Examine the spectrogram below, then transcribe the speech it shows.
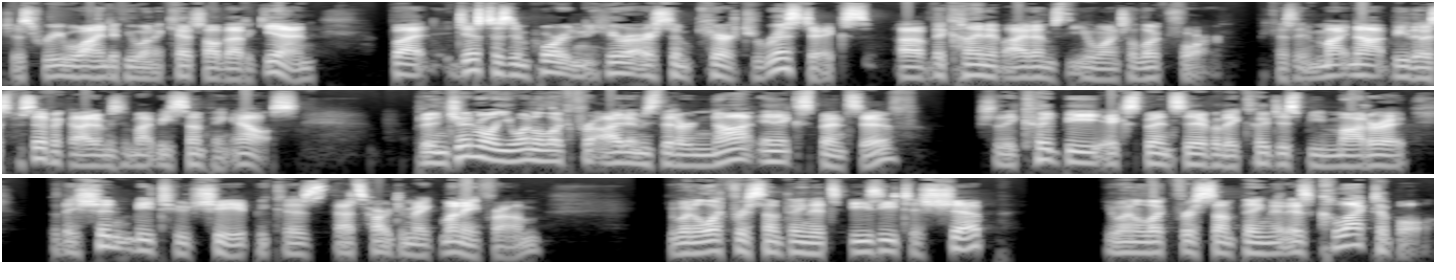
Just rewind if you want to catch all that again. But just as important, here are some characteristics of the kind of items that you want to look for, because it might not be those specific items, it might be something else. But in general, you want to look for items that are not inexpensive. So they could be expensive or they could just be moderate, but they shouldn't be too cheap because that's hard to make money from. You want to look for something that's easy to ship. You want to look for something that is collectible,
